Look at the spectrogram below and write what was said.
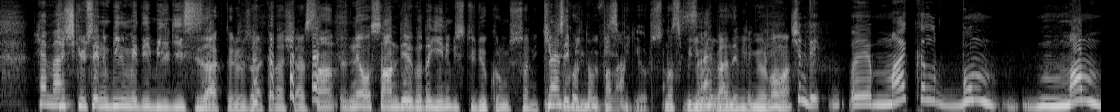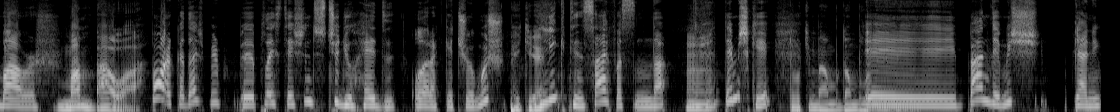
Hemen Hiç kimsenin bilmediği bilgiyi size aktarıyoruz arkadaşlar. San, ne o San Diego'da yeni bir stüdyo kurmuş Sony. Kimse bilmiyor. Biz falan. biliyoruz. Nasıl biliyoruz Sen ben de bilmiyorum ama. şimdi e, Michael Boom Mumbauer Mambawa. bu arkadaş bir e, PlayStation Studio Head olarak geçiyormuş. Peki. LinkedIn sayfasında Hı. demiş ki Dur bakayım ben buradan bulabilir miyim? Ee, ben demiş yani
